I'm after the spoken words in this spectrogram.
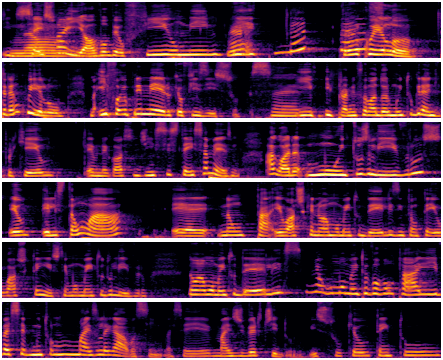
e disse: é isso aí, ó, vou ver o filme. É. E, né? Tranquilo. Assim, tranquilo. E foi o primeiro que eu fiz isso. Certo. E, e para mim foi uma dor muito grande, porque eu é um negócio de insistência mesmo. Agora, muitos livros, eu, eles estão lá. É, não tá, eu acho que não é o momento deles, então tem, eu acho que tem isso, tem o momento do livro não é o momento deles, em algum momento eu vou voltar e vai ser muito mais legal, assim, vai ser mais divertido. Isso que eu tento.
